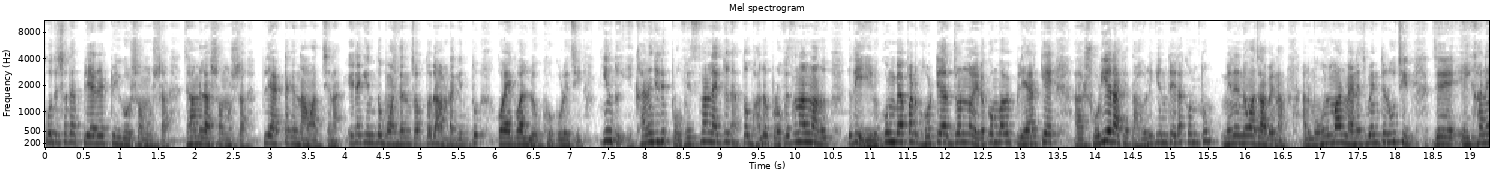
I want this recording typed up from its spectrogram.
কোচের সাথে প্লেয়ারের একটু ইগোর সমস্যা, ঝামেলার সমস্যা প্লেয়ারটাকে নামাচ্ছে না। এটা কিন্তু ময়দান চত্বরে আমরা কিন্তু কয়েকবার লক্ষ্য করেছি। কিন্তু এখানে যদি প্রফেশনাল একজন এত ভালো প্রফেশনাল মানুষ যদি এরকম ব্যাপার ঘটার জন্য এরকমভাবে প্লেয়ারকে সরিয়ে রাখে, তাহলে কিন্তু এটা কিন্তু মেনে নেওয়া যাবে না। আর মোহনবাগান ম্যানেজমেন্টের উচিত যে এইখানে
